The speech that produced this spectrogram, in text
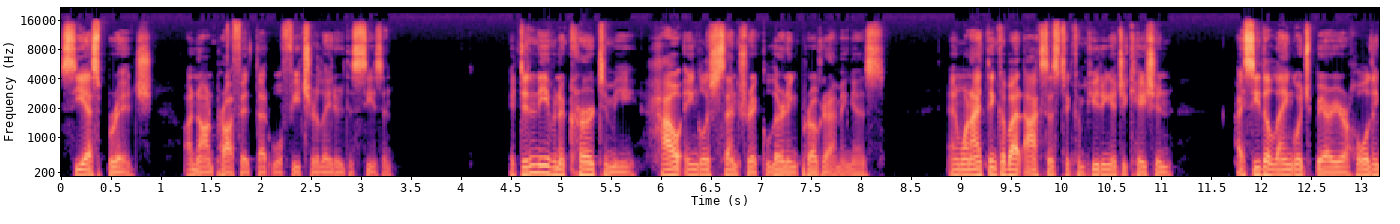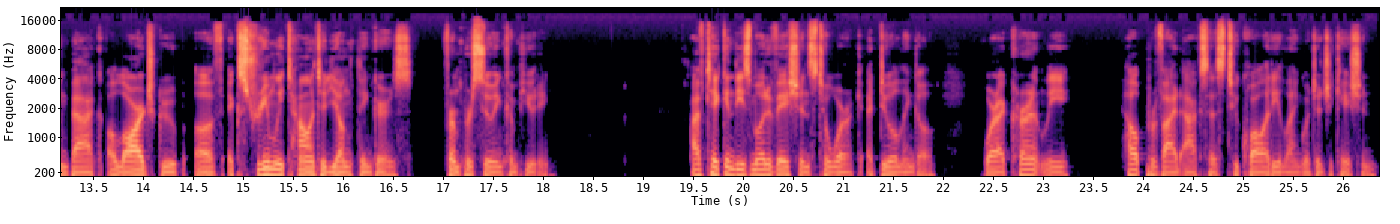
CS Bridge, a nonprofit that will feature later this season. It didn't even occur to me how English centric learning programming is. And when I think about access to computing education I see the language barrier holding back a large group of extremely talented young thinkers from pursuing computing. I've taken these motivations to work at Duolingo, where I currently help provide access to quality language education.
